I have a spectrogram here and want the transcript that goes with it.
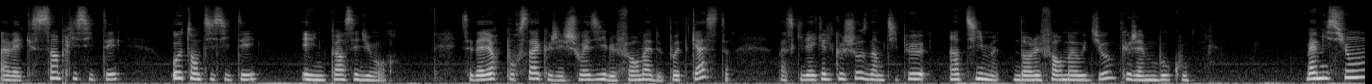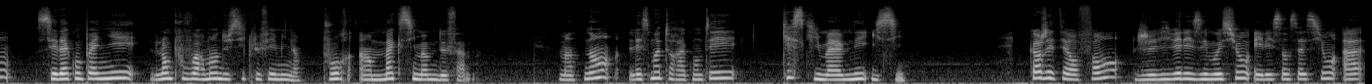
avec simplicité, authenticité et une pincée d'humour. C'est d'ailleurs pour ça que j'ai choisi le format de podcast, parce qu'il y a quelque chose d'un petit peu intime dans le format audio que j'aime beaucoup. Ma mission, c'est d'accompagner l'empouvoirment du cycle féminin pour un maximum de femmes. Maintenant, laisse-moi te raconter qu'est-ce qui m'a amené ici. Quand j'étais enfant, je vivais les émotions et les sensations à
